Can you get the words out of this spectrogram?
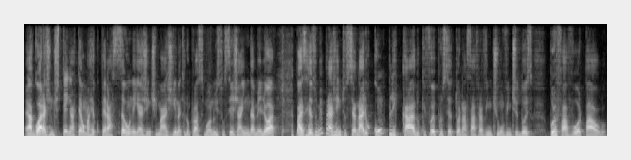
É, agora a gente tem até uma recuperação, né? E a gente imagina que no próximo ano isso seja ainda melhor. Mas resume pra gente o cenário complicado que foi pro setor na safra 21-22, por favor, Paulo.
